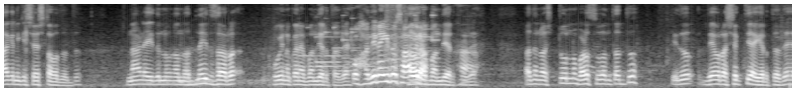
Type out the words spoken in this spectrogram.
ನಾಗನಿಗೆ ಶ್ರೇಷ್ಠವಾದದ್ದು. ನಾಳೆ ಇದನ್ನು ಒಂದು ಹದಿನೈದು ಸಾವಿರ ಹೂವಿನ ಕೊನೆ ಬಂದಿರ್ತದೆ. ಹದಿನೈದು ಸಾವಿರ? ಸಾವಿರ ಬಂದಿರ್ತದೆ. ಅದನ್ನು ಅಷ್ಟನ್ನು ಬಳಸುವಂಥದ್ದು ಇದು ದೇವರ ಶಕ್ತಿಯಾಗಿರ್ತದೆ.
